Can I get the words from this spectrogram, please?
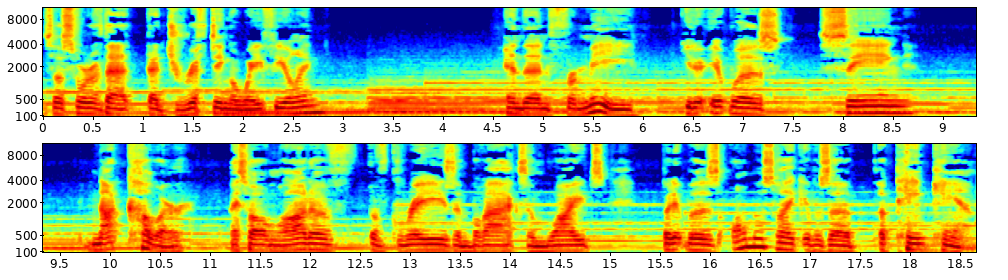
So, sort of that, that drifting away feeling and then for me, you know, it was seeing not color. I saw a lot of, of grays and blacks and whites, but it was almost like it was a, a paint can.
